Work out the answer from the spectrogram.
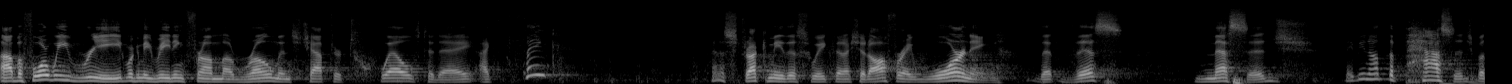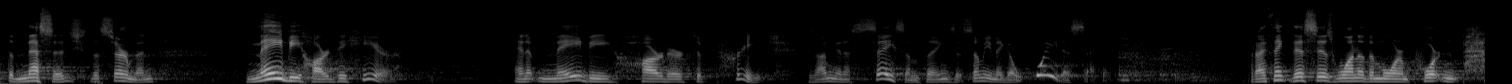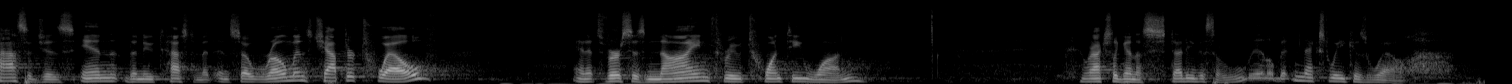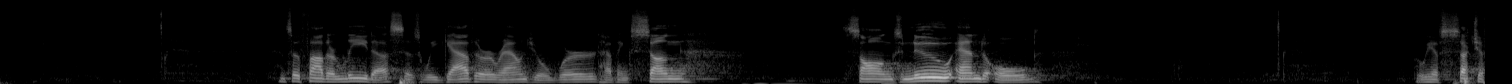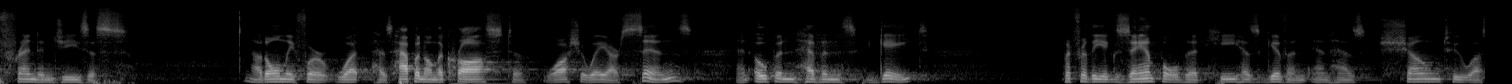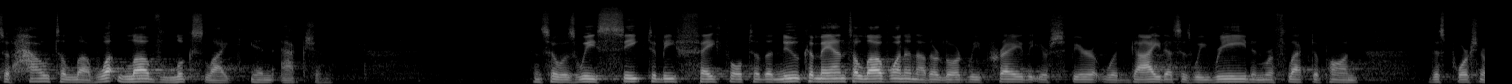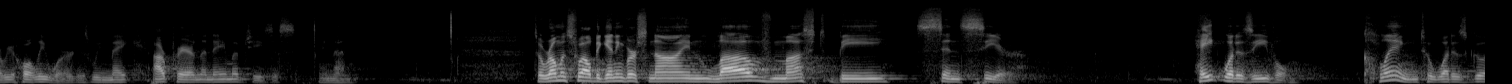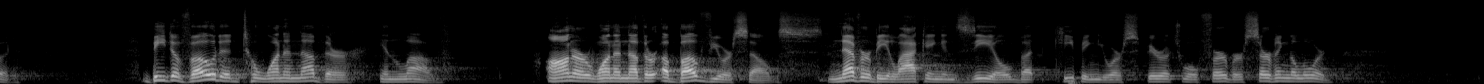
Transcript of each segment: Uh, before we read, we're going to be reading from uh, Romans chapter 12 today. I think kind of struck me this week that I should offer a warning that this message, maybe not the passage, but the message, the sermon, may be hard to hear. And it may be harder to preach because I'm going to say some things that some of you may go, wait a second. But I think this is one of the more important passages in the New Testament. And so, Romans chapter 12, and it's verses 9 through 21. We're actually going to study this a little bit next week as well. And so, Father, lead us as we gather around your word, having sung songs new and old. But we have such a friend in Jesus, not only for what has happened on the cross to wash away our sins and open heaven's gate, but for the example that he has given and has shown to us of how to love, what love looks like in action. And so, as we seek to be faithful to the new command to love one another, Lord, we pray that your Spirit would guide us as we read and reflect upon this portion of your holy word as we make our prayer in the name of Jesus. Amen. So, Romans 12, beginning verse 9 love must be sincere. Hate what is evil, cling to what is good. Be devoted to one another in love. Honor one another above yourselves. Never be lacking in zeal, but keeping your spiritual fervor, serving the Lord.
